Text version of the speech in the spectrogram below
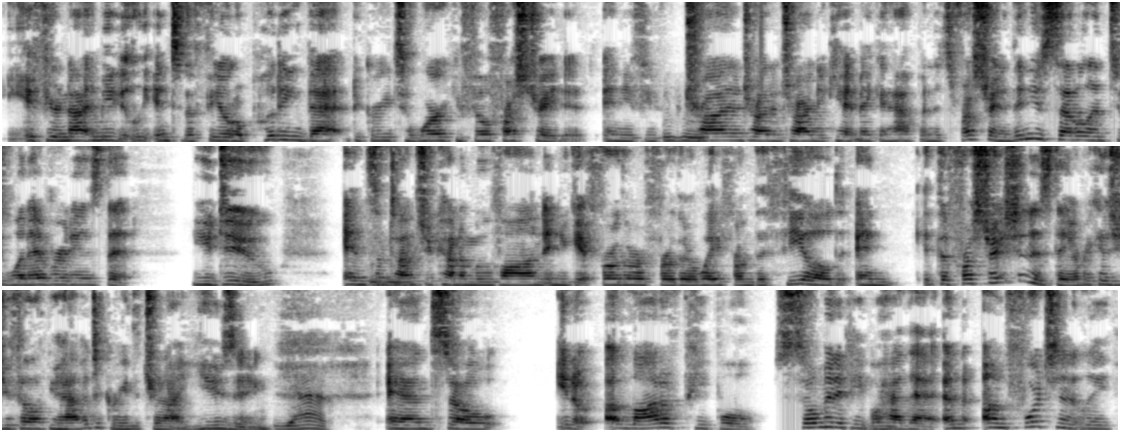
if you're not immediately into the field or putting that degree to work, you feel frustrated. And if you've mm-hmm. tried and tried and tried and you can't make it happen, it's frustrating. Then you settle into whatever it is that you do. And mm-hmm. sometimes mm-hmm. you kind of move on and you get further and further away from the field. And the frustration is there because you feel like you have a degree that you're not using. Yes. And so you know, a lot of people, so many people mm-hmm. have that. And unfortunately,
